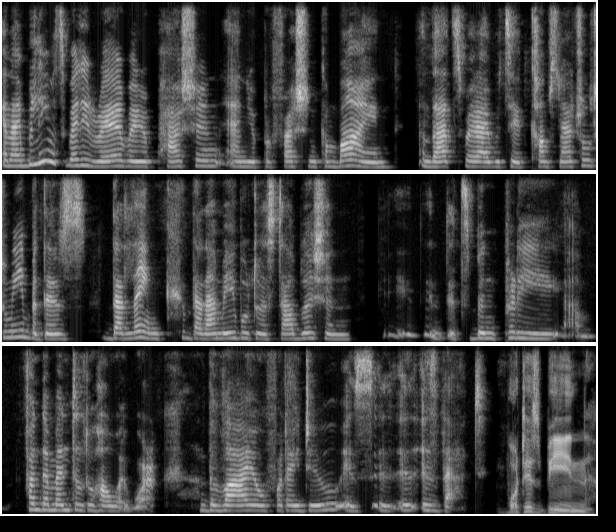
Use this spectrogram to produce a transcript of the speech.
And I believe it's very rare where your passion and your profession combine. And that's where I would say it comes natural to me. But there's that link that I'm able to establish, and it's been pretty um, fundamental to how I work. The why of what I do is, is is that. What has been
